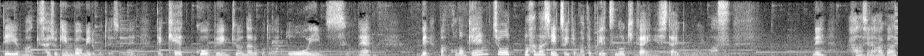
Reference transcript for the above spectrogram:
っていう、まあ、最初現場を見ることですよね。で結構勉強になることが多いんですよね。で、まあ、この現状の話についてはまた別の機会にしたいと思います。ね話長くなっ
